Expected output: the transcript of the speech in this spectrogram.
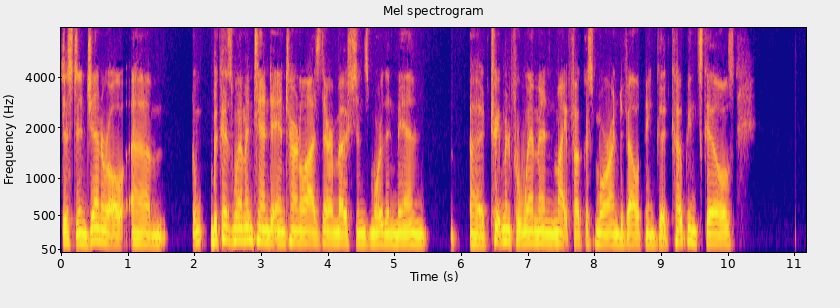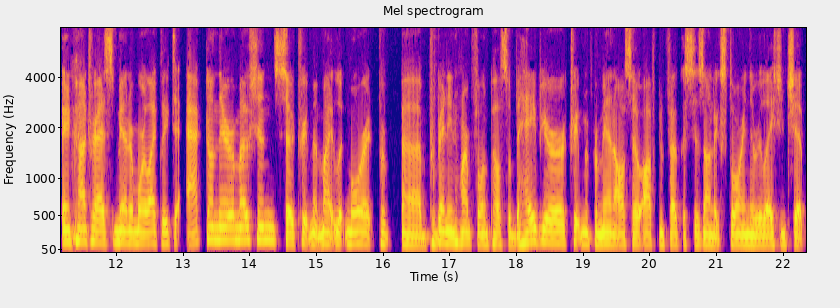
Just in general, um, because women tend to internalize their emotions more than men, uh, treatment for women might focus more on developing good coping skills. In contrast, men are more likely to act on their emotions. So, treatment might look more at pre- uh, preventing harmful impulsive behavior. Treatment for men also often focuses on exploring the relationship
